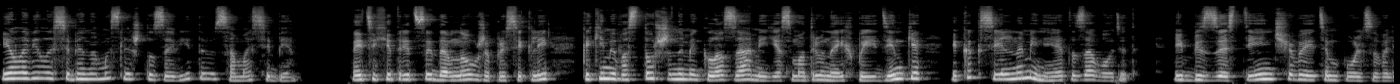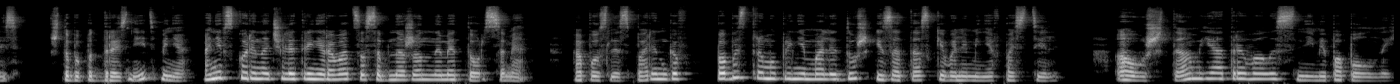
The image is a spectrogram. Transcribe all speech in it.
я ловила себя на мысли, что завидую сама себе. Эти хитрецы давно уже просекли, какими восторженными глазами я смотрю на их поединки и как сильно меня это заводит. И беззастенчиво этим пользовались. Чтобы поддразнить меня, они вскоре начали тренироваться с обнаженными торсами, а после спаррингов по-быстрому принимали душ и затаскивали меня в постель. А уж там я отрывалась с ними по полной.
